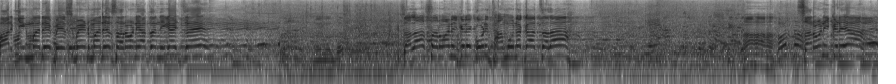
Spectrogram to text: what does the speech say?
पार्किंगमध्ये बेसमेंटमध्ये सर्वांनी आता निघायचं आहे चला सर्वांनी इकडे कोणी थांबू नका. चला. हा हा हा. सर्वांनी इकडे या.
